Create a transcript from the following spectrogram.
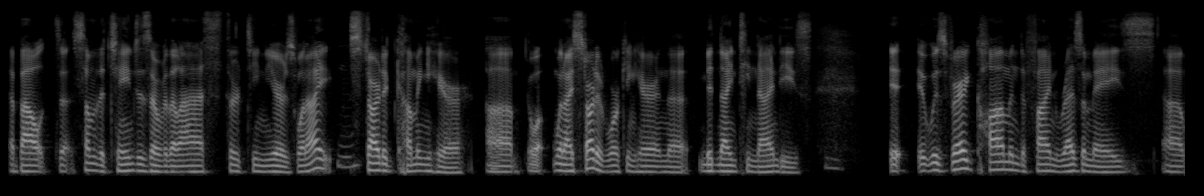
about uh, some of the changes over the last 13 years. When I Mhm. started coming here, um, well, when I started working here in the mid 1990s, it it was very common to find resumes uh,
